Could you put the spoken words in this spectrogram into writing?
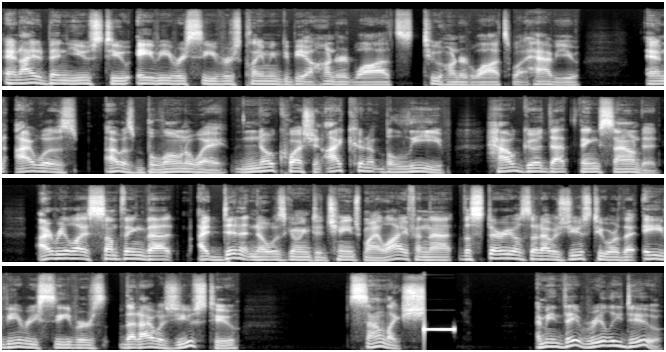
and I had been used to AV receivers claiming to be 100 watts, 200 watts, what have you. And I was I was blown away. No question. I couldn't believe how good that thing sounded. I realized something that I didn't know was going to change my life, and that the stereos that I was used to, or the AV receivers that I was used to, sound like shit. I mean, they really do.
